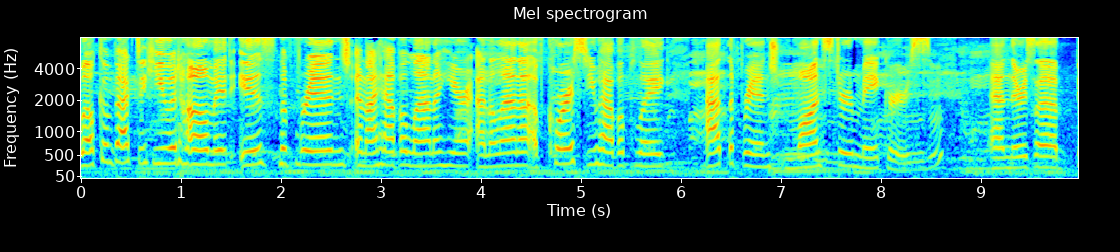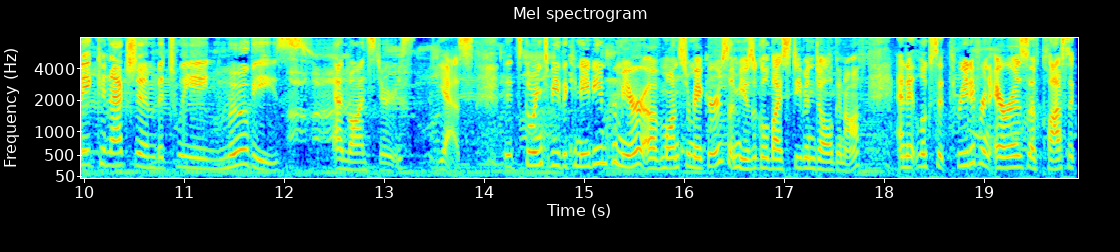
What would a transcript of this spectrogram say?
Welcome back to Hue at Home. It is the Fringe, and I have Alana here. And Alana, of course, you have a play at the Fringe, Monster Makers, mm-hmm. and there's a big connection between movies and monsters. Yes. It's going to be the Canadian premiere of Monster Makers, a musical by Stephen Dolginoff, and it looks at three different eras of classic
